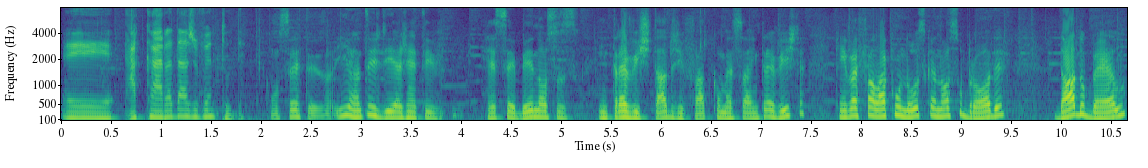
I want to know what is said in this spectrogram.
é, a cara da juventude. Com certeza. E antes de a gente receber nossos entrevistados, de fato, começar a entrevista, quem vai falar conosco é nosso brother, Dado Belo,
